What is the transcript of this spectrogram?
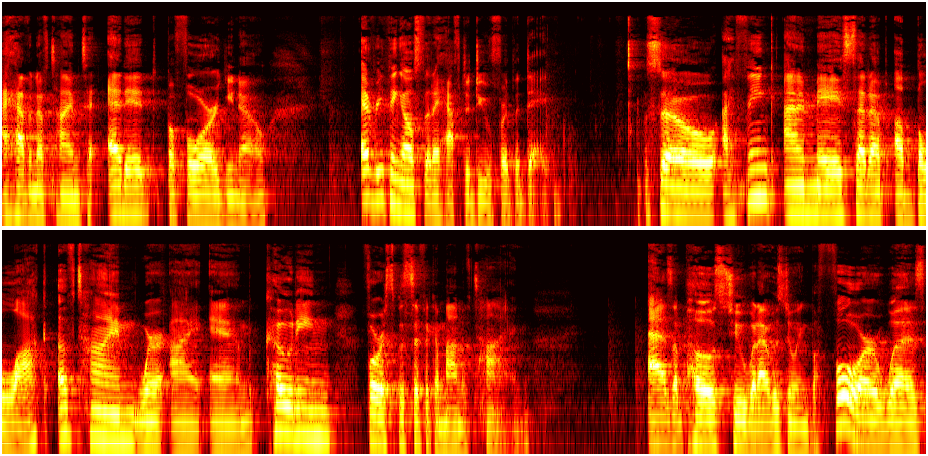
I have enough time to edit before, you know, everything else that I have to do for the day. So I think I may set up a block of time where I am coding for a specific amount of time. As opposed to what I was doing before was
